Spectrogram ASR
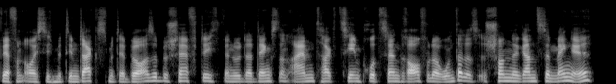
wer von euch sich mit dem DAX, mit der Börse beschäftigt, wenn du da denkst, an einem Tag zehn Prozent rauf oder runter, das ist schon eine ganze Menge.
